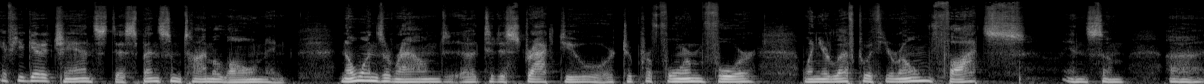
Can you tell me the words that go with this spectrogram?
if you get a chance to spend some time alone and no one's around uh, to distract you or to perform for, when you're left with your own thoughts in some uh,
